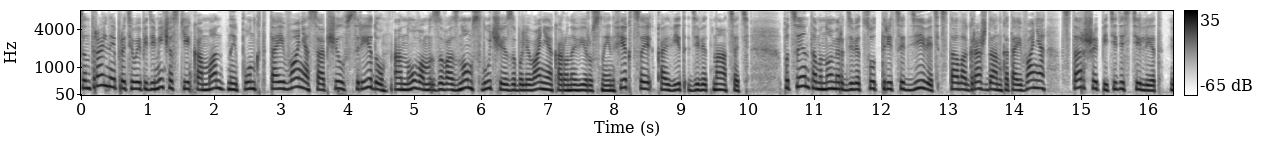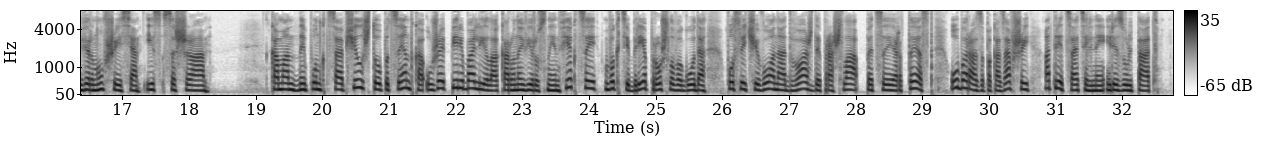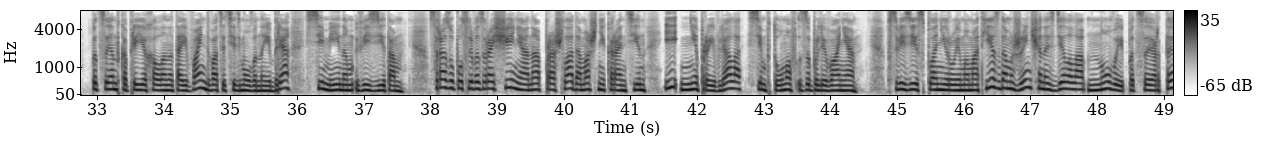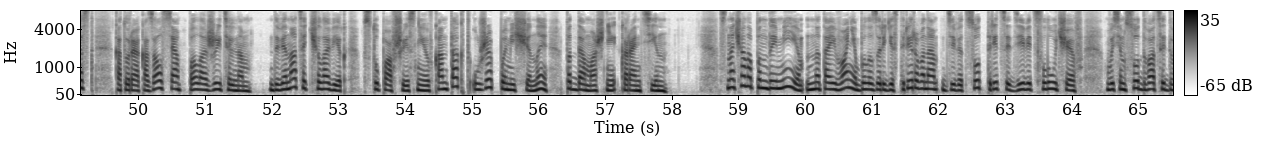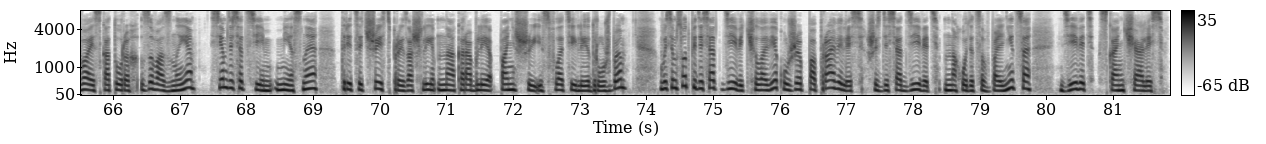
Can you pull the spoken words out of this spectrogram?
Центральный противоэпидемический командный пункт Тайваня сообщил в среду о новом завозном случае заболевания коронавирусной инфекцией COVID-19. Пациентом номер 939 стала гражданка Тайваня старше 50 лет, вернувшаяся из США. Командный пункт сообщил, что пациентка уже переболела коронавирусной инфекцией в октябре прошлого года, после чего она дважды прошла ПЦР-тест, оба раза показавший отрицательный результат. Пациентка приехала на Тайвань 27 ноября с семейным визитом. Сразу после возвращения она прошла домашний карантин и не проявляла симптомов заболевания. В связи с планируемым отъездом женщина сделала новый ПЦР-тест, который оказался положительным. 12 человек, вступавшие с нею в контакт, уже помещены под домашний карантин. С начала пандемии на Тайване было зарегистрировано 939 случаев, 822 из которых завозные, 77 местные, 36 произошли на корабле «Паньши» из флотилии «Дружбы», 859 человек уже поправились, 69 находятся в больнице, 9 скончались.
